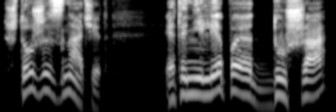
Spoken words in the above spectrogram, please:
Что же значит, эта нелепая душа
